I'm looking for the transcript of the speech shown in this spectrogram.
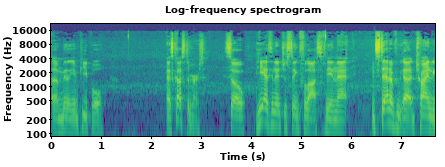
a million people as customers. So he has an interesting philosophy in that instead of uh, trying to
